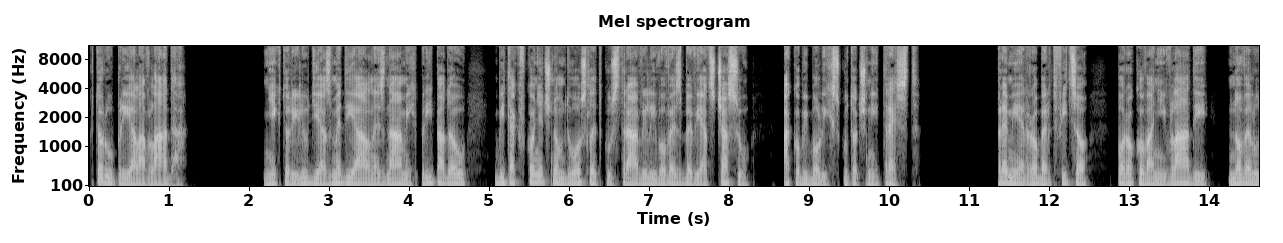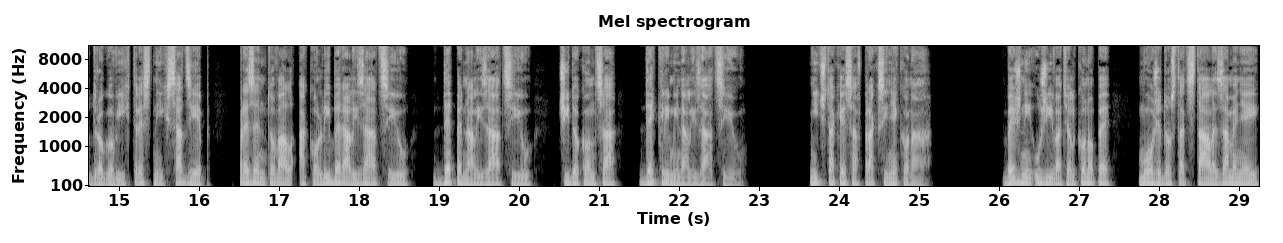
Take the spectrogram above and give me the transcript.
ktorú prijala vláda. Niektorí ľudia z mediálne známych prípadov by tak v konečnom dôsledku strávili vo väzbe viac času, ako by bol ich skutočný trest. Premiér Robert Fico po rokovaní vlády novelu drogových trestných sadzieb prezentoval ako liberalizáciu, depenalizáciu či dokonca dekriminalizáciu. Nič také sa v praxi nekoná bežný užívateľ konope môže dostať stále za menej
